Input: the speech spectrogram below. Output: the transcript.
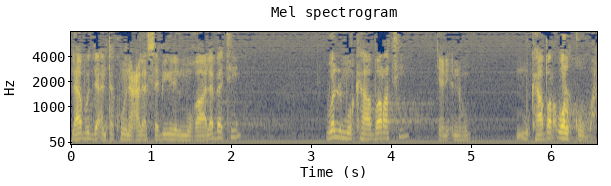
لا بد أن تكون على سبيل المغالبة والمكابرة يعني أنه مكابرة والقوة.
